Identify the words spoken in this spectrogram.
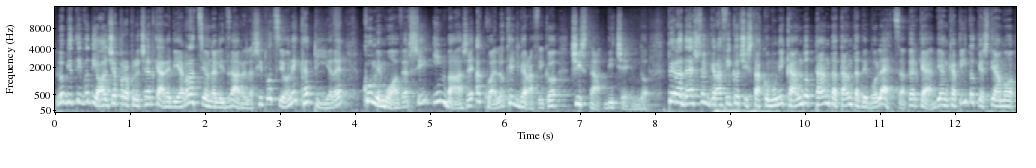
l'obiettivo di oggi è proprio cercare di razionalizzare la situazione e capire come muoversi in base a quello che il grafico ci sta dicendo. Per adesso il grafico ci sta comunicando tanta tanta debolezza perché abbiamo capito che stiamo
